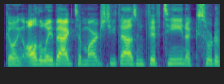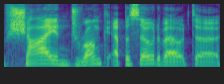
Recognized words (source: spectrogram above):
going all the way back to March 2015, a sort of shy and drunk episode about uh,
